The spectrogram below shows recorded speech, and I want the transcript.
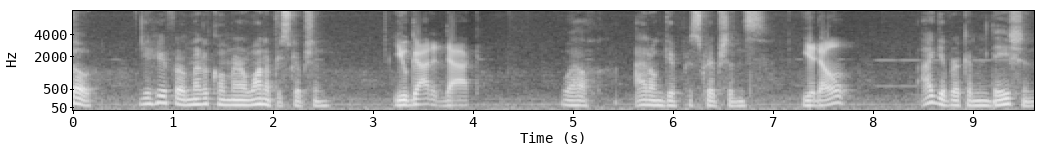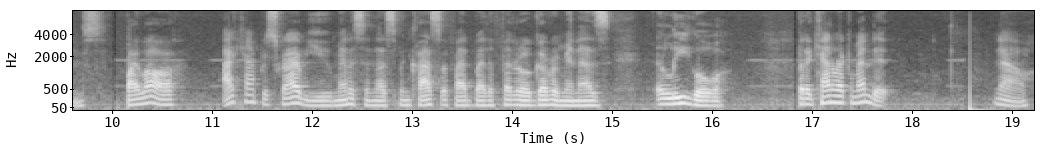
So, you're here for a medical marijuana prescription. You got it, Doc. Well, I don't give prescriptions. You don't? I give recommendations. By law, I can't prescribe you medicine that's been classified by the federal government as illegal, but I can recommend it. Now,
